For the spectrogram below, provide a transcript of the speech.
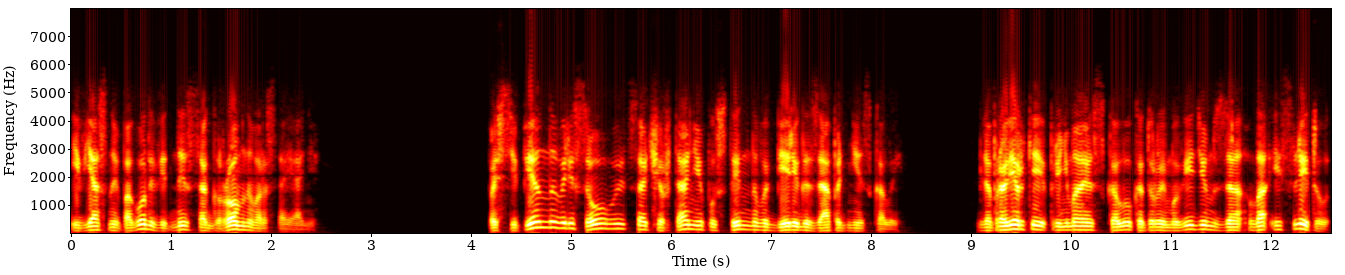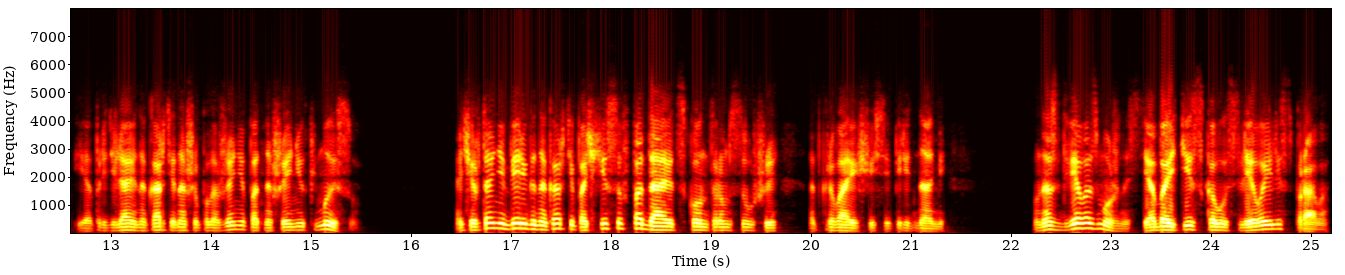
и в ясную погоду видны с огромного расстояния. Постепенно вырисовываются очертания пустынного берега западнее скалы. Для проверки принимаю скалу, которую мы видим, за Ла-Ислиту и определяю на карте наше положение по отношению к мысу. Очертания берега на карте почти совпадают с контуром суши, открывающейся перед нами, у нас две возможности — обойти скалу слева или справа.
